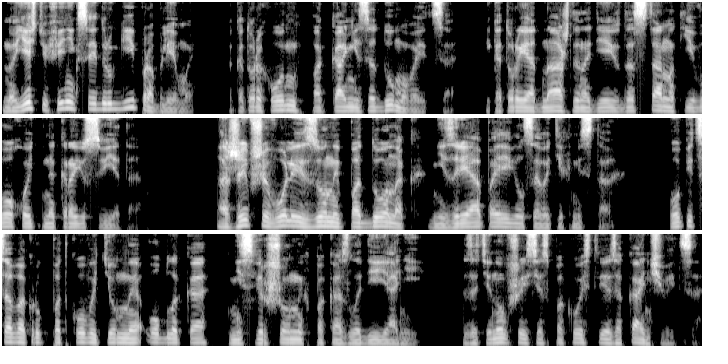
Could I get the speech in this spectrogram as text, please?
Но есть у Феникса и другие проблемы, о которых он пока не задумывается, и которые однажды, надеюсь, достанут его хоть на краю света. Оживший волей зоны подонок не зря появился в этих местах. Копится вокруг подковы темное облако несвершенных пока злодеяний. Затянувшееся спокойствие заканчивается.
